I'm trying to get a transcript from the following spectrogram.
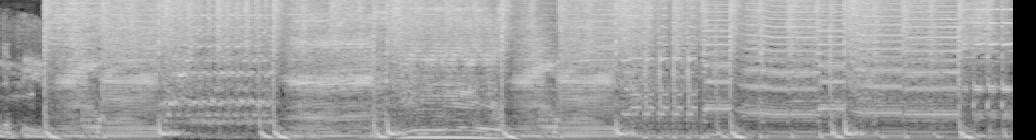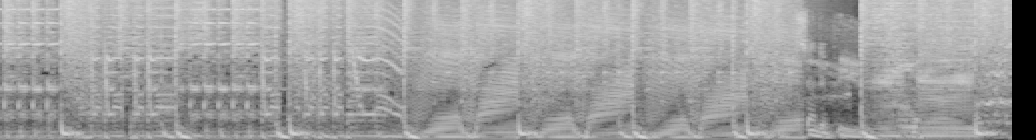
Centipede. centipede.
